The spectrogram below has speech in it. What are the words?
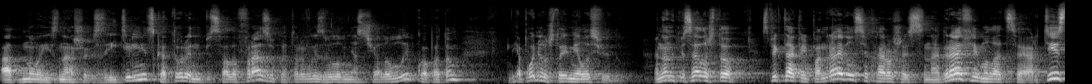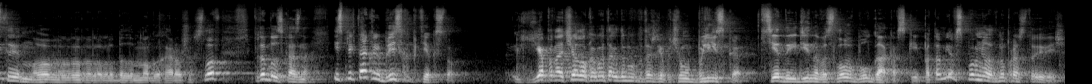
одной из наших зрительниц, которая написала фразу, которая вызвала у меня сначала улыбку, а потом я понял, что имелось в виду. Она написала, что спектакль понравился, хорошая сценография, молодцы артисты, было много хороших слов. Потом было сказано, и спектакль близко к тексту. Я поначалу как бы так думаю, подожди, почему близко? Все до единого слова булгаковские. Потом я вспомнил одну простую вещь.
